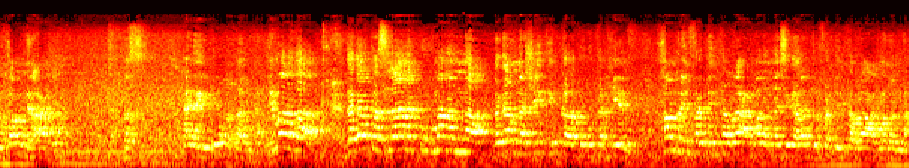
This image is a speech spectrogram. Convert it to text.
يخمر العقل. بس. هذا يريد لماذا؟ دقر كسلانك ومننا دقرنا شيء كابو تكيل خمر الفرد تراعك ملنا سيجارة الفرد تراعك ملنا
